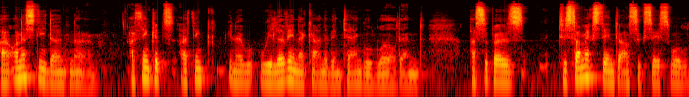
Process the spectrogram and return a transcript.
I honestly don't know. I think it's. I think you know we live in a kind of entangled world, and I suppose to some extent, our success will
